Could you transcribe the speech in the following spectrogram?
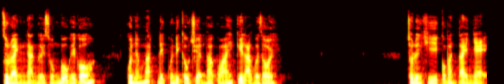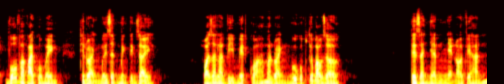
Rồi đoàn ngả người xuống bộ ghế gỗ, cô nhắm mắt để quên đi câu chuyện ma quái kỳ lạ vừa rồi. Cho đến khi có bàn tay nhẹ vỗ vào vai của mình thì đoàn mới giật mình tỉnh dậy. Hóa ra là vì mệt quá mà đoàn ngủ gục từ bao giờ. Tên gia nhân nhẹ nói với hắn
